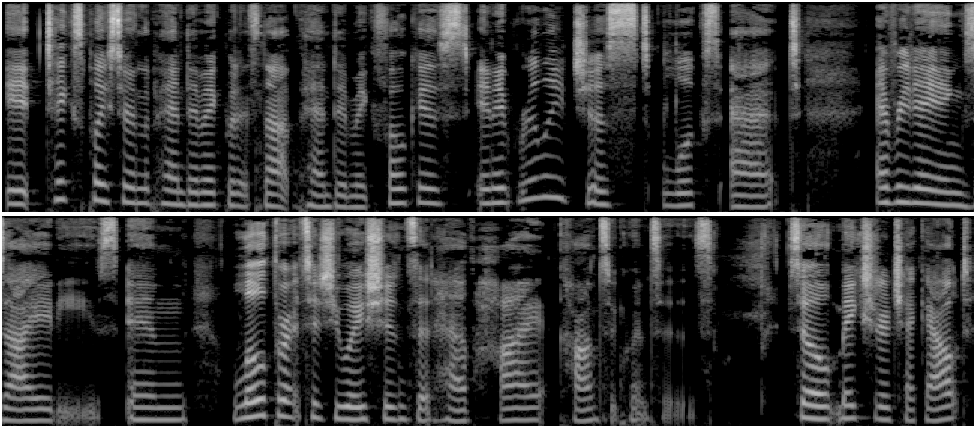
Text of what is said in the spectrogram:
It takes place during the pandemic, but it's not pandemic focused, and it really just looks at everyday anxieties in low threat situations that have high consequences. So make sure to check out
